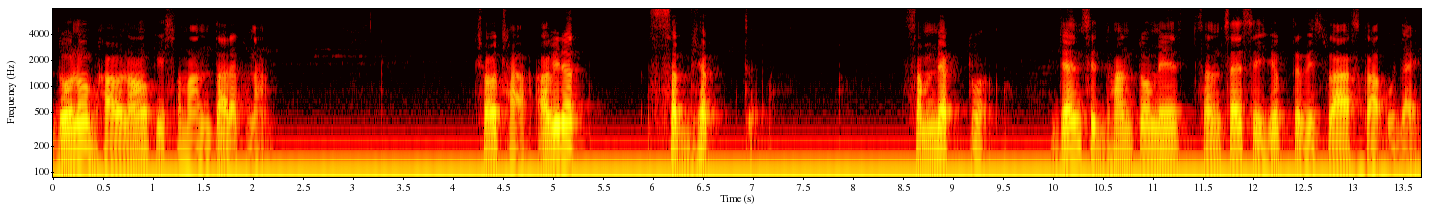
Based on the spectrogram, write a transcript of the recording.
दोनों भावनाओं की समानता रखना। चौथा अविरत सभ्यक्त सम्यक्त्व। जैन सिद्धांतों में संशय से युक्त विश्वास का उदय।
